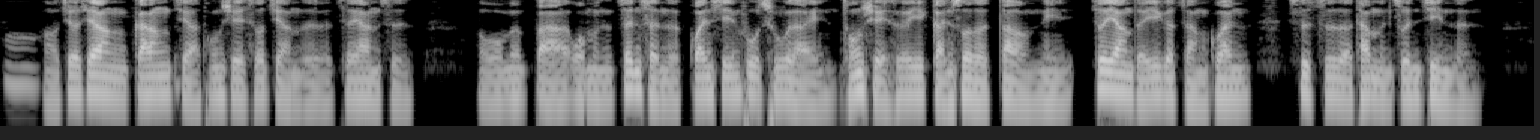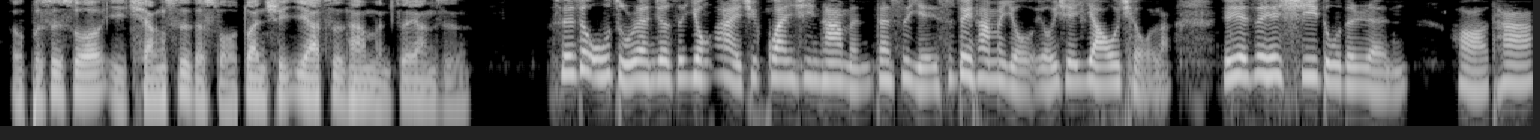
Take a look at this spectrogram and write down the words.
哦哦，就像刚刚贾同学所讲的这样子，我们把我们真诚的关心付出来，同学可以感受得到，你这样的一个长官是值得他们尊敬的。而不是说以强势的手段去压制他们这样子，所以这吴主任就是用爱去关心他们，但是也是对他们有有一些要求啦。而且这些吸毒的人，哈，他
